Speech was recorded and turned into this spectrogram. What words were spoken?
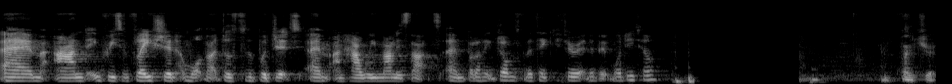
um, and increase inflation and what that does to the budget um, and how we manage that. Um, but I think John's going to take you through it in a bit more detail. Thank you.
